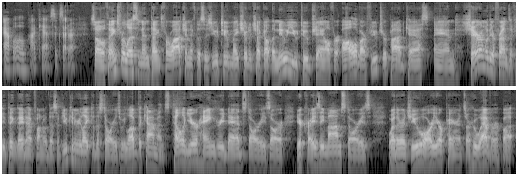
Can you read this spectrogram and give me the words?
Apple Podcasts, etc. So thanks for listening. Thanks for watching. If this is YouTube, make sure to check out the new YouTube channel for all of our future podcasts and share them with your friends if you think they'd have fun with this. If you can relate to the stories, we love the comments. Tell your hangry dad stories or your crazy mom stories, whether it's you or your parents or whoever. But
